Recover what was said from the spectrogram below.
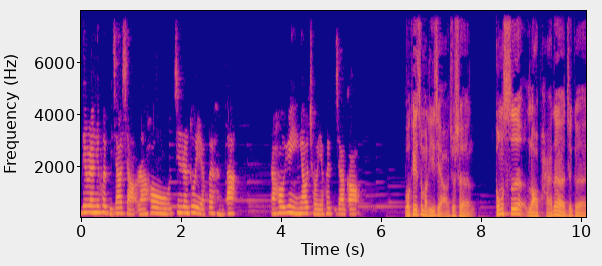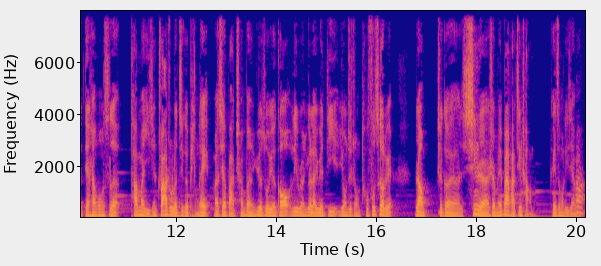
利润率会比较小，然后竞争度也会很大，然后运营要求也会比较高。我可以这么理解啊，就是公司老牌的这个电商公司，他们已经抓住了几个品类，而且把成本越做越高，利润越来越低，用这种屠夫策略，让这个新人是没办法进场的，可以这么理解吧？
